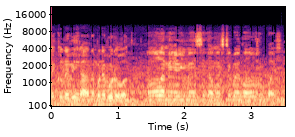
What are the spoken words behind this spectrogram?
jako nevyhrát nebo nebodovat. No ale my nevíme, jestli tam ještě bude Pavel Hrubaš. ne?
